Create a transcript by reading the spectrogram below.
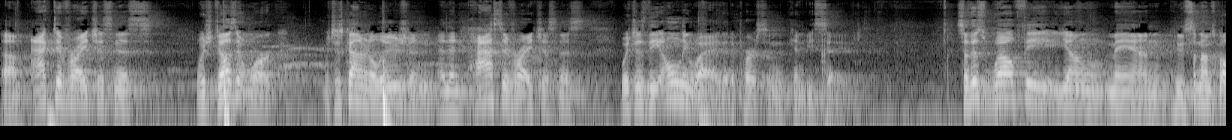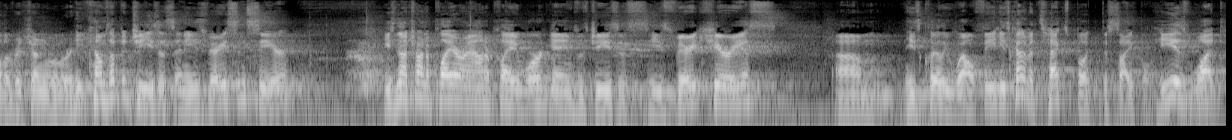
Um, active righteousness, which doesn't work, which is kind of an illusion, and then passive righteousness, which is the only way that a person can be saved. So, this wealthy young man, who's sometimes called the rich young ruler, he comes up to Jesus and he's very sincere. He's not trying to play around or play word games with Jesus. He's very curious. Um, he's clearly wealthy. He's kind of a textbook disciple. He is what,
